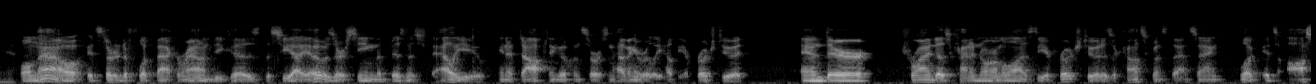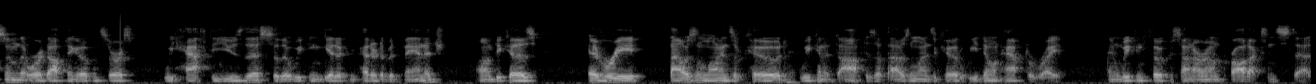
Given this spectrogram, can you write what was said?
Yeah. Well, now it started to flip back around because the CIOs are seeing the business value in adopting open source and having a really healthy approach to it. And they're trying to kind of normalize the approach to it as a consequence of that, saying, look, it's awesome that we're adopting open source. We have to use this so that we can get a competitive advantage um, because every thousand lines of code we can adopt is a thousand lines of code we don't have to write and we can focus on our own products instead.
